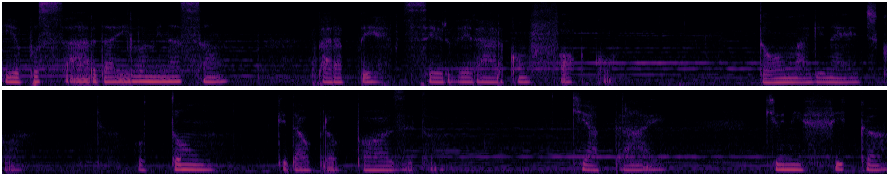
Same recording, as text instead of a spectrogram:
e o pulsar da iluminação para perseverar com foco. Tom magnético, o tom que dá o propósito, que atrai, que unifica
